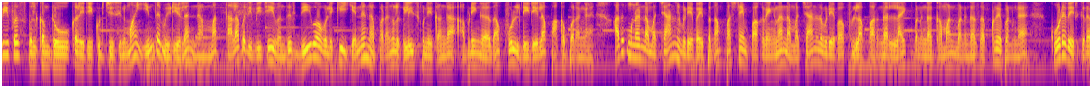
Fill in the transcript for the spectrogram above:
வீவர்ஸ் வெல்கம் டு கலிரி குடிச்சி சினிமா இந்த வீடியோவில் நம்ம தளபதி விஜய் வந்து தீபாவளிக்கு என்னென்ன படங்கள் ரிலீஸ் பண்ணியிருக்காங்க அப்படிங்கிறத தான் ஃபுல் டீட்டெயிலாக பார்க்க போகிறாங்க அதுக்கு முன்னாடி நம்ம சேனல் வீடியோவை இப்போ தான் ஃபஸ்ட் டைம் பார்க்குறீங்கன்னா நம்ம சேனல் வீடியோவை ஃபுல்லாக பாருங்கள் லைக் பண்ணுங்கள் கமெண்ட் பண்ணுங்கள் சப்ஸ்கிரைப் பண்ணுங்கள் கூடவே இருக்கிற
